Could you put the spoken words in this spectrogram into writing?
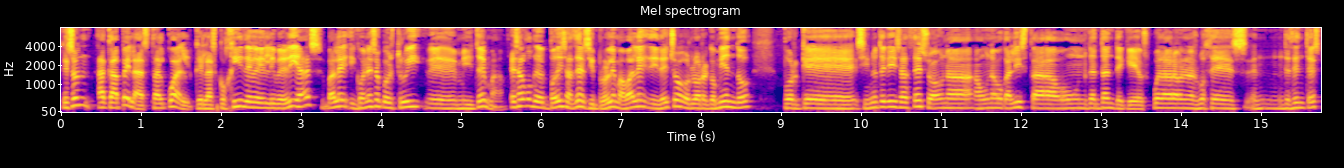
Que son a capelas, tal cual. Que las cogí de librerías, ¿vale? Y con eso construí eh, mi tema. Es algo que podéis hacer sin problema, ¿vale? Y de hecho os lo recomiendo porque si no tenéis acceso a una, a una vocalista o un cantante que os pueda grabar unas voces decentes,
